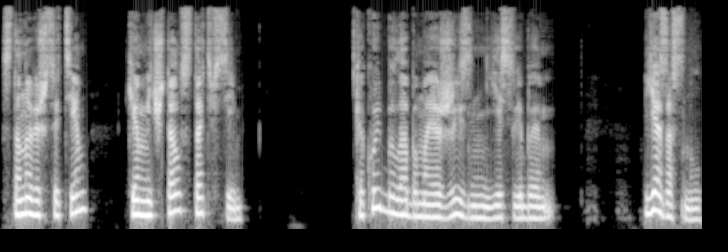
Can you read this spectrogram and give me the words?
становишься тем, кем мечтал стать в семь? Какой была бы моя жизнь, если бы... Я заснул.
